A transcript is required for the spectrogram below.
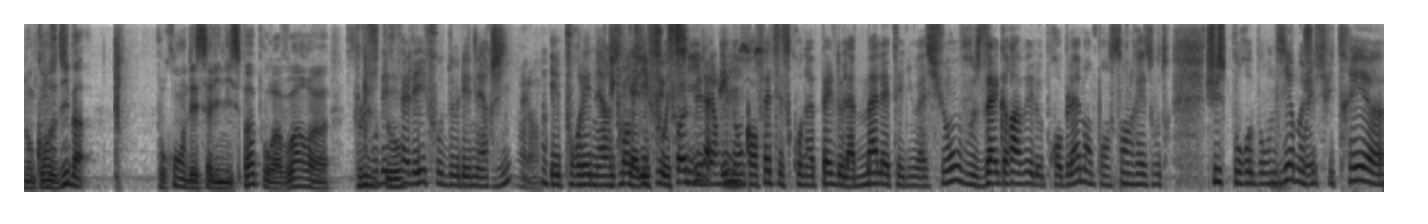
Donc on se dit, bah, pourquoi on désalinise pas pour avoir euh, plus Pour d'eau dessaler, il faut de l'énergie. Et pour l'énergie, Des il y a les quantités folles fossiles. d'énergie. Et donc, en fait, c'est ce qu'on appelle de la malatténuation. Vous aggravez le problème en pensant le résoudre. Juste pour rebondir, moi, je suis très. euh,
